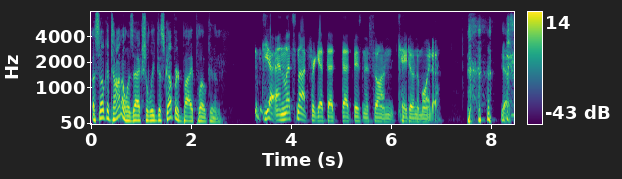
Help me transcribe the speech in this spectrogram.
Ahsoka Tano was actually discovered by Plo Koon. Yeah, and let's not forget that that business on Cato Neimoidia. yes,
